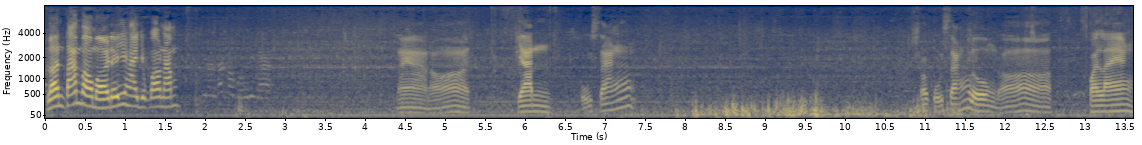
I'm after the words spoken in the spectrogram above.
Lên 8 bao 10 đi với hai chục bao năm nè, đó. Chanh, củ sắn. Có củ sắn luôn, đó. Khoai lang.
